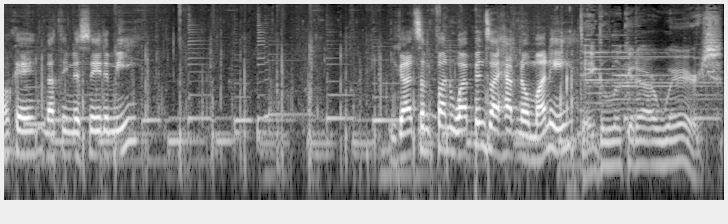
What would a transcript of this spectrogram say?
Okay, nothing to say to me? You got some fun weapons? I have no money. Take a look at our wares.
